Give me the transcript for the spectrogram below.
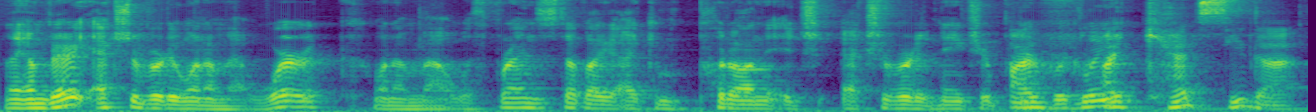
Like, I'm very extroverted when I'm at work, when I'm out with friends, stuff like. I can put on the extroverted nature pretty I quickly. I can't see that.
